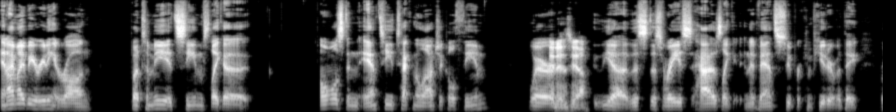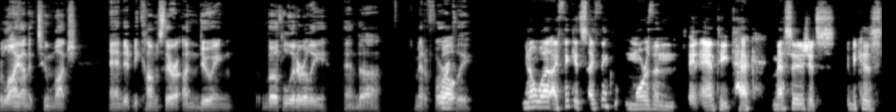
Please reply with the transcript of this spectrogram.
and I might be reading it wrong, but to me it seems like a almost an anti-technological theme where It is, yeah. yeah this this race has like an advanced supercomputer but they rely on it too much and it becomes their undoing both literally and uh metaphorically You know what? I think it's I think more than an anti-tech message, it's because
